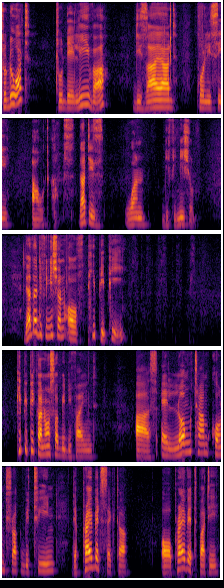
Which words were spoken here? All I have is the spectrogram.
To do what? To deliver desired policy outcomes. That is one definition. The other definition of PPP, PPP can also be defined as a long-term contract between the private sector or private party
